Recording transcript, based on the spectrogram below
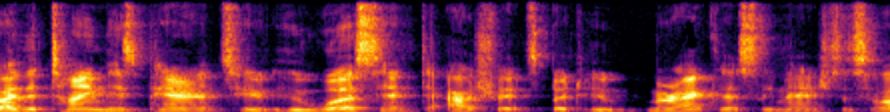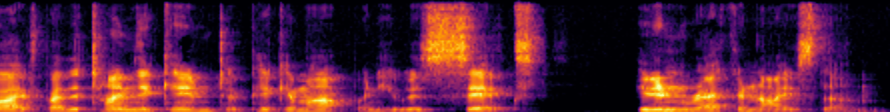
by the time his parents, who, who were sent to Auschwitz but who miraculously managed to survive, by the time they came to pick him up when he was six, he didn't recognize them.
